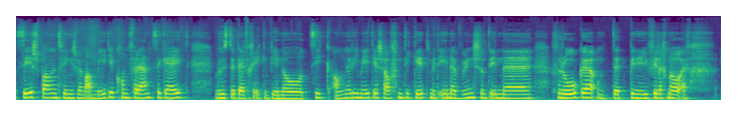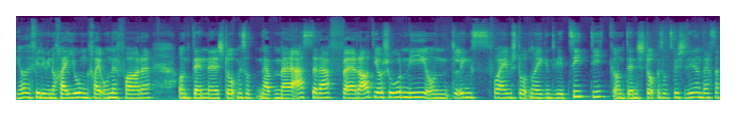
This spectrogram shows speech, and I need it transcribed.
sehr spannend finde, ist, wenn man an Medienkonferenzen geht, weil es dort einfach irgendwie noch zig andere Medienschaffende gibt mit ihren Wünschen und ihren Fragen und dort bin ich vielleicht noch einfach ja, da fühle ich mich noch ein bisschen jung, ein bisschen unerfahren. Und dann äh, steht man so neben einem SRF-Radiojournal und links von einem steht noch irgendwie eine Zeitung. Und dann steht man so zwischendrin und denkt so,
